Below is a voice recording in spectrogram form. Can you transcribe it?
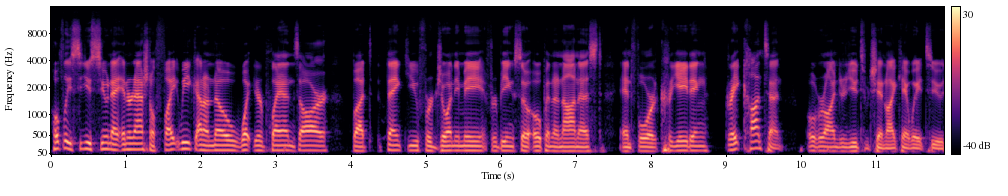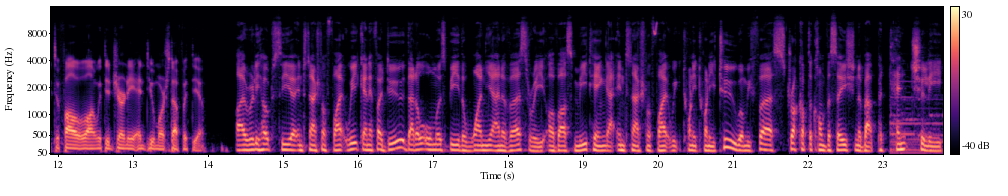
hopefully see you soon at International Fight Week. I don't know what your plans are, but thank you for joining me, for being so open and honest, and for creating great content over on your YouTube channel. I can't wait to to follow along with your journey and do more stuff with you. I really hope to see you at International Fight Week. And if I do, that'll almost be the one year anniversary of us meeting at International Fight Week 2022 when we first struck up the conversation about potentially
